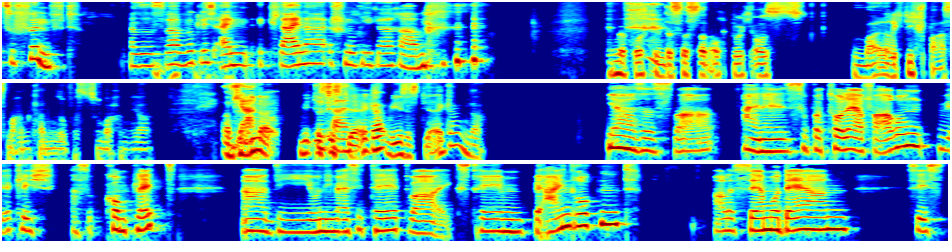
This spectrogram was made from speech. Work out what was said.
zu fünft. Also es war wirklich ein kleiner, schnuckliger Rahmen. Ich kann mir vorstellen, dass das dann auch durchaus mal richtig Spaß machen kann, sowas zu machen, ja. Angelina, ja, wie, ist es dir, wie ist es dir ergangen da? Ja, also es war eine super tolle Erfahrung, wirklich, also komplett. Äh, die Universität war extrem beeindruckend, alles sehr modern. Es ist,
